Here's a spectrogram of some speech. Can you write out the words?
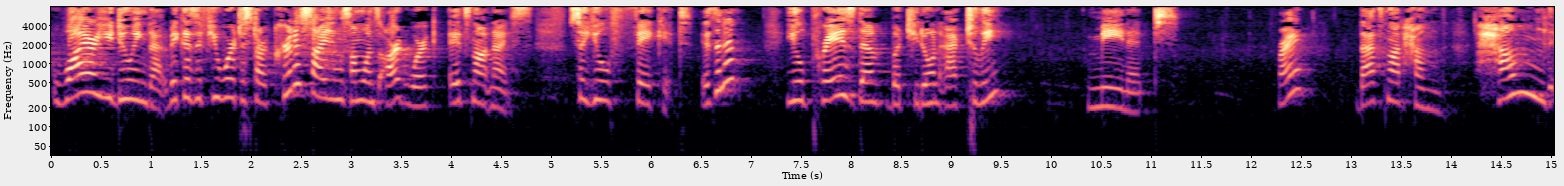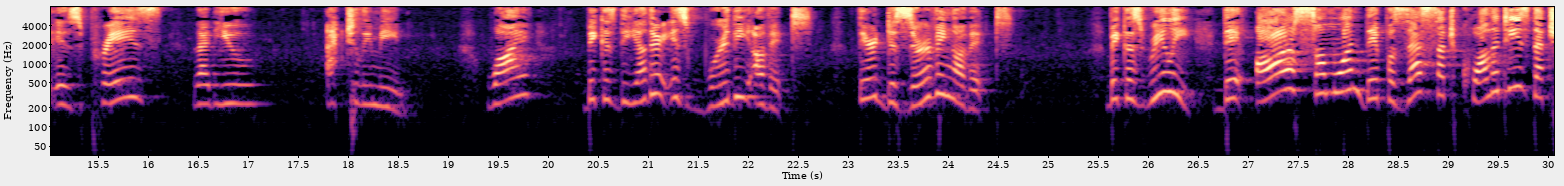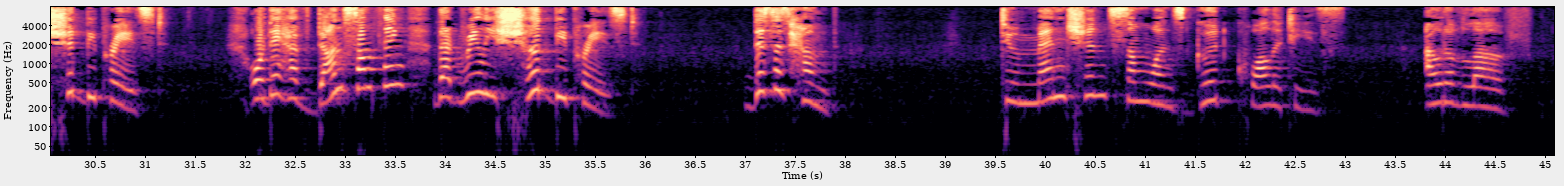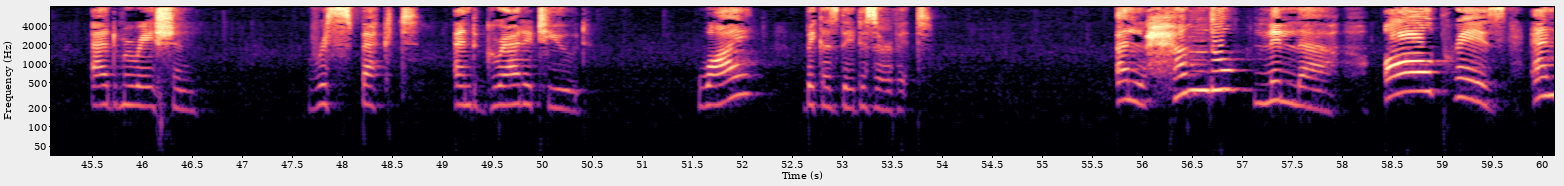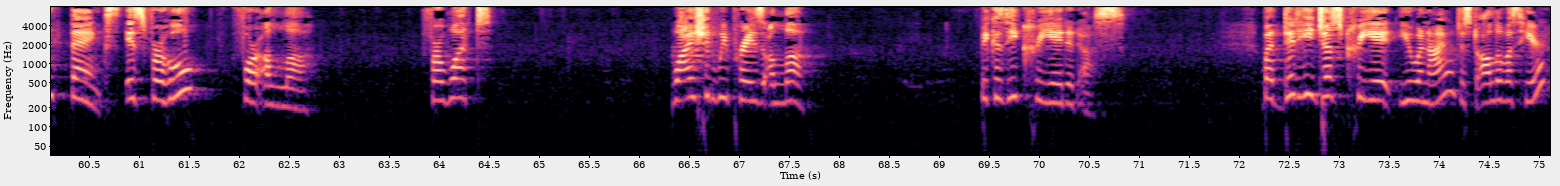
Why are you doing that? Because if you were to start criticizing someone's artwork, it's not nice. So you'll fake it, isn't it? You'll praise them, but you don't actually mean it. Right? That's not hamd. Hamd is praise that you actually mean. Why? Because the other is worthy of it. They're deserving of it. Because really, they are someone, they possess such qualities that should be praised. Or they have done something that really should be praised. This is hamd. To mention someone's good qualities out of love, admiration, respect, and gratitude. Why? Because they deserve it. Alhamdulillah. All praise and thanks is for who? For Allah. For what? Why should we praise Allah? Because He created us. But did He just create you and I, just all of us here?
